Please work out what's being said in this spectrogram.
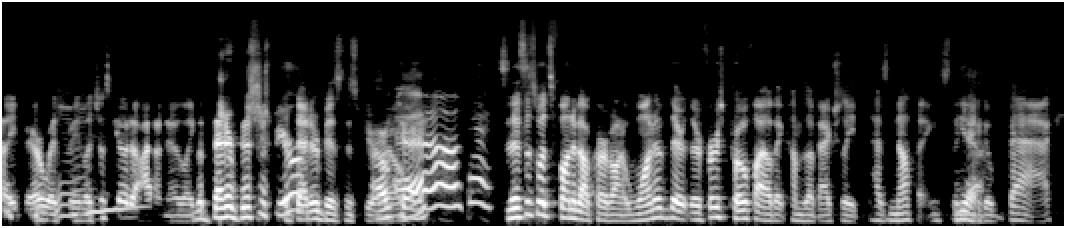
tight, bear with me. Let's just go to, I don't know, like the Better Business the Bureau. Better Business Bureau. Okay. Oh, okay. So this is what's fun about Carvana. One of their their first profile that comes up actually has nothing. So then you Yeah. got to go back.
